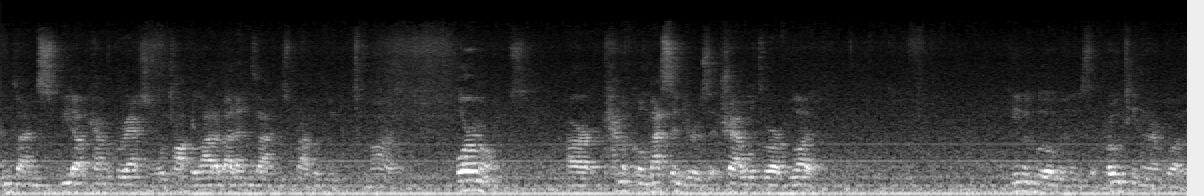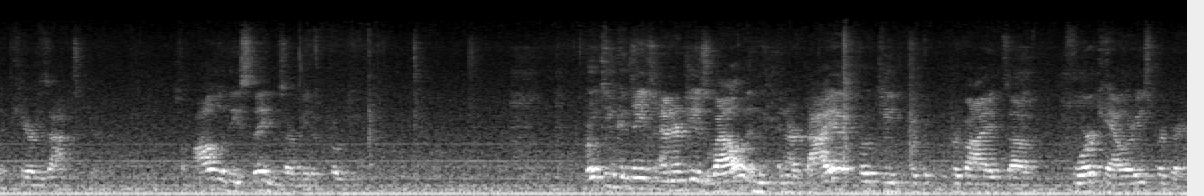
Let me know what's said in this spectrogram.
Enzymes speed up chemical reactions. We'll talk a lot about enzymes probably tomorrow. Hormones are chemical messengers that travel through our blood. Hemoglobin is the protein in our blood that carries oxygen. So all of these things are made of protein. Protein contains energy as well. In, in our diet, protein pro- provides uh, four calories per gram.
